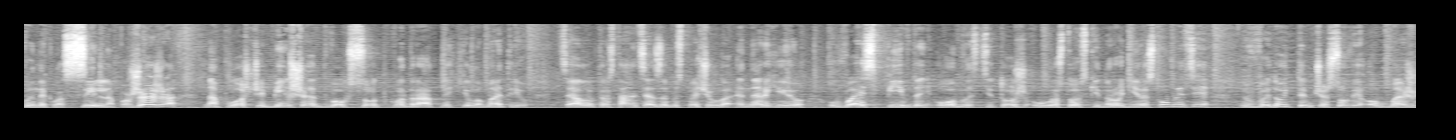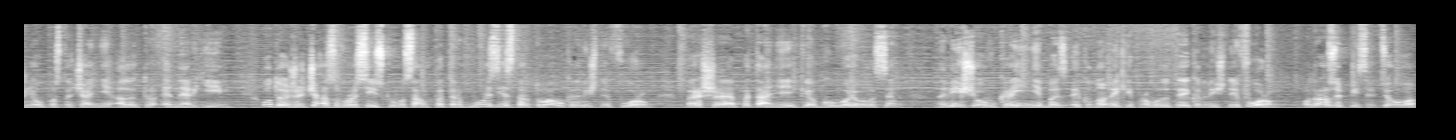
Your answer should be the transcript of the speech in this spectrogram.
виникла сильна пожежа на площі більше 200 квадратних кілометрів. Ця електростанція забезпечувала енергію увесь південь області. Тож у Ростовській Народній Республіці введуть тимчасові обмеження у постачанні електроенергії. У той же час в російському Санкт-Петербурзі стартував економічний форум. Перше питання, яке обговорювалося, навіщо в Україні без економіки проводити економічний форум? Одразу після цього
